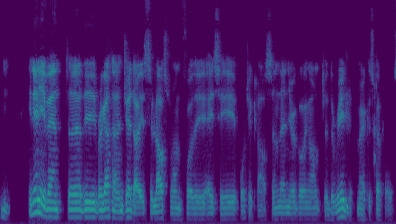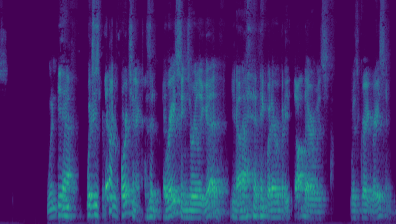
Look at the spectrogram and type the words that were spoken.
in any event, uh, the regatta and Jeddah is the last one for the AC 40 class, and then you're going on to the real America's Cup holds. When, yeah, when, which is unfortunate because the racing's really good. You know, I think what everybody saw there was was great racing.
